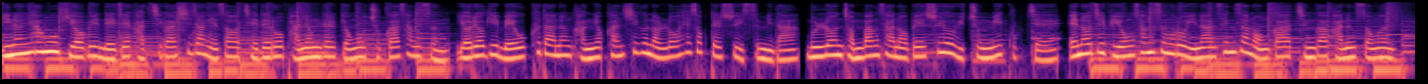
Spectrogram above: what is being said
이는 향후 기업의 내재 가치가 시장에서 제대로 반영될 경우 주가 상승 여력이 매우 크다는 강력한 시그널로 해석될 수 있습니다. 물론 전방 산업의 수요 위축 및 국제 에너지 비용 상승으로 인한 생산 원가 증가 가능성은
